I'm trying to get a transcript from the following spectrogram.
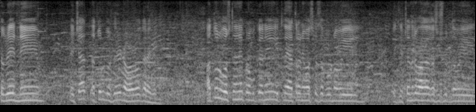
सगळे नेम याच्यात अतुल भोसले ढवळाढवळ करायचे. नाही अतुल भोसलेने प्रामुख्याने इथलं यात्रा निवास कसं पूर्ण होईल इथली चंद्रभागा कशी शुद्ध होईल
